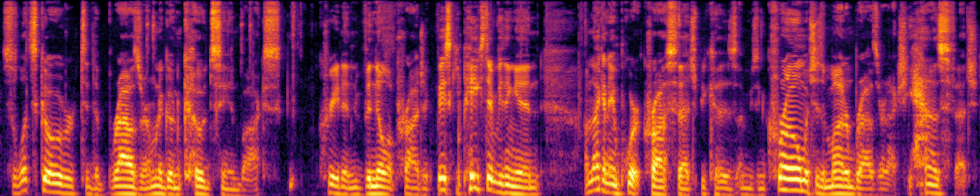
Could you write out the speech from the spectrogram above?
So let's go over to the browser. I'm going to go in Code Sandbox, create a vanilla project, basically paste everything in. I'm not going to import cross-fetch because I'm using Chrome, which is a modern browser and actually has fetch.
